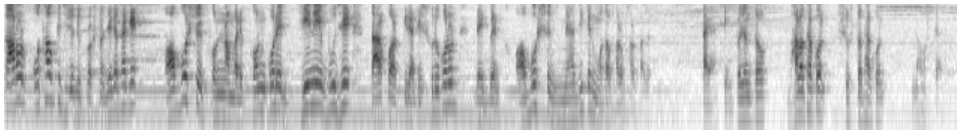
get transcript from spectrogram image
কারোর কোথাও কিছু যদি প্রশ্ন জেগে থাকে, অবশ্যই ফোন নাম্বারে ফোন করে জেনে বুঝে তারপর ক্রিয়াটি শুরু করুন। দেখবেন অবশ্যই ম্যাজিকের মতো ফলাফল পাবেন। তাই আজকে এই পর্যন্ত। ভালো থাকুন, সুস্থ থাকুন। নমস্কার।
